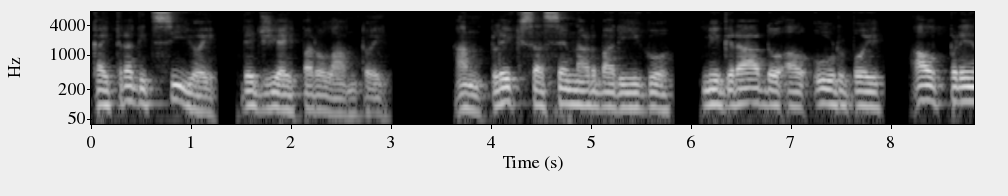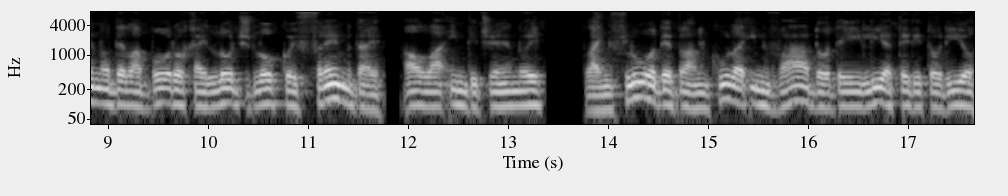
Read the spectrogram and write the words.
cae tradizioi de giei parolantoi. Amplexa sen senarbarigo, migrado al urboi, al preno de laboro cae lodge locoi fremdaj al la indigenoi, la influo de blancula invado de ilia territorio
